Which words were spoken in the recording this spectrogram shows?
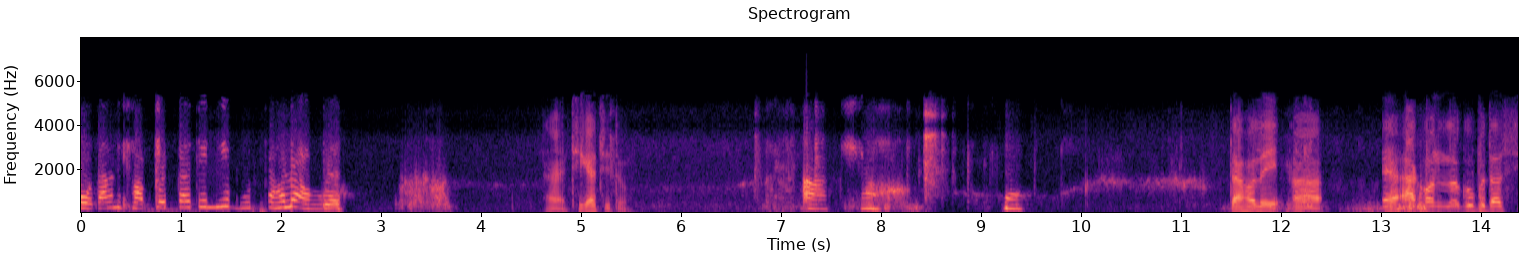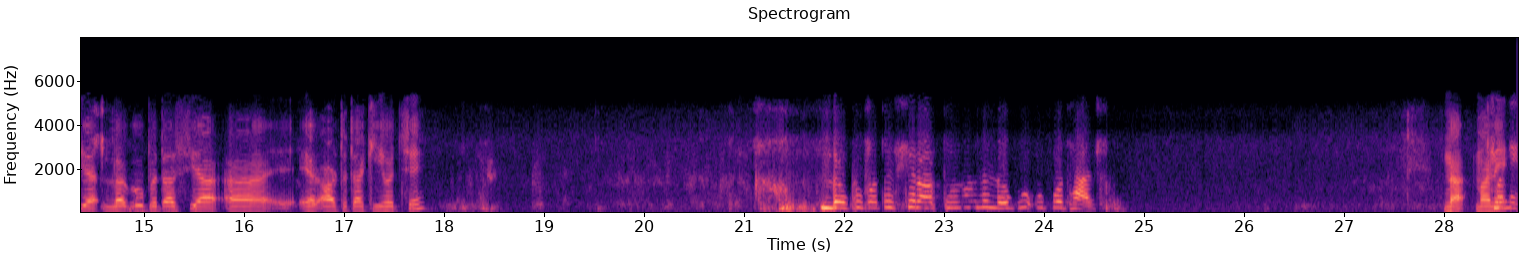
ও তার মানে সব প্রত্যয়কে নিয়ে বুধটা হলো অঙ্গ। হ্যাঁ ঠিক আছে তো। আচ্ছা। তাহলে এখন লঘুপদাস্য লঘুপদাস্য এর অর্থটা কি হচ্ছে? লঘুপদস্যের অর্থ হলো লঘু উপধার না মানে, মানে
